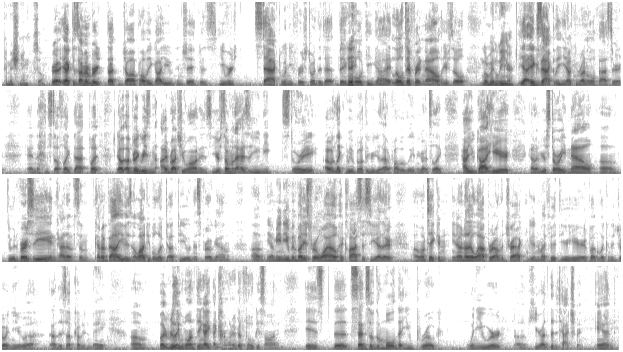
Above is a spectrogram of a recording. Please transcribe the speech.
commissioning. So Right. Yeah, because I remember that job probably got you in shape because you were stacked when you first joined the det. Big bulky guy. A little different now. You're still a little bit leaner. Yeah, exactly. You know, can run a little faster and, and stuff like that. But you know, a big reason I brought you on is you're someone that has a unique story. I would like we would both agree to that probably in regards to like how you got here, kind of your story now um, through adversity and kind of some kind of values. And a lot of people looked up to you in this program. Um, you know, me and you've been buddies for a while, had classes together. Um, I'm taking you know another lap around the track, getting my fifth year here, but I'm looking to join you uh, uh, this upcoming May. Um, but really, one thing I, I kind of wanted to focus on is the sense of the mold that you broke when you were um, here at the detachment. And,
